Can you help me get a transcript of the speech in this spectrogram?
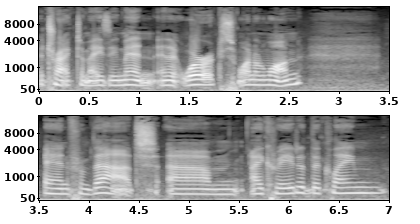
attract amazing men. And it worked one on one. And from that, um, I created the Claim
